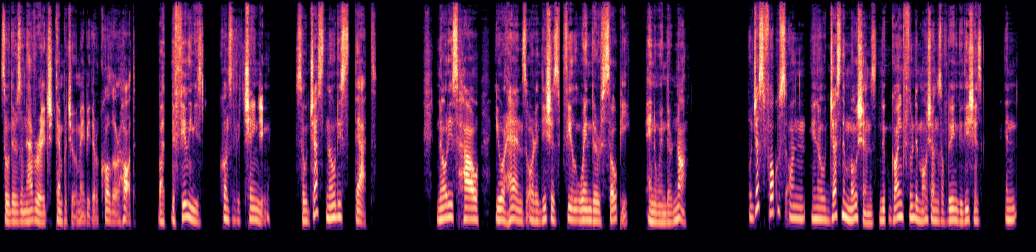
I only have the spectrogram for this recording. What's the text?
So there's an average temperature, maybe they're cold or hot, but the feeling is constantly changing. So just notice that. Notice how your hands or the dishes feel when they're soapy and when they're not. Or just focus on, you know, just the motions, the, going through the motions of doing the dishes and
